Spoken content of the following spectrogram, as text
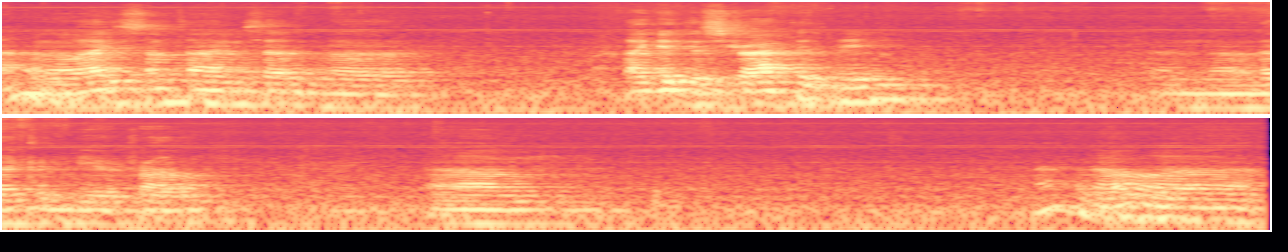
I don't know. I sometimes have uh, I get distracted, maybe, and uh, that can be a problem. Um, I don't know.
